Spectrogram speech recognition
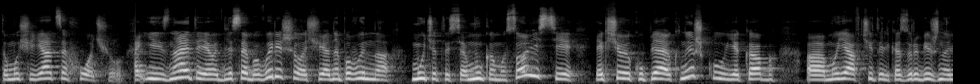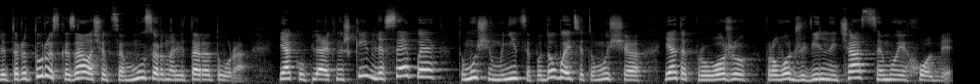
тому що я це хочу. І знаєте, я для себе вирішила, що я не повинна мучитися муками совісті, якщо я купляю книжку, яка б е, моя вчителька зарубіжної літератури сказала, що це мусорна література. Я купляю книжки для себе, тому що мені це подобається, тому що я так проводжу, проводжу вільний час, це моє хобі.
